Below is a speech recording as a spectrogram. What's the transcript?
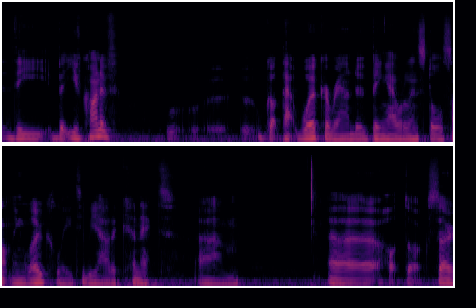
the but you've kind of got that workaround of being able to install something locally to be able to connect um, uh, Hotdocs. So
